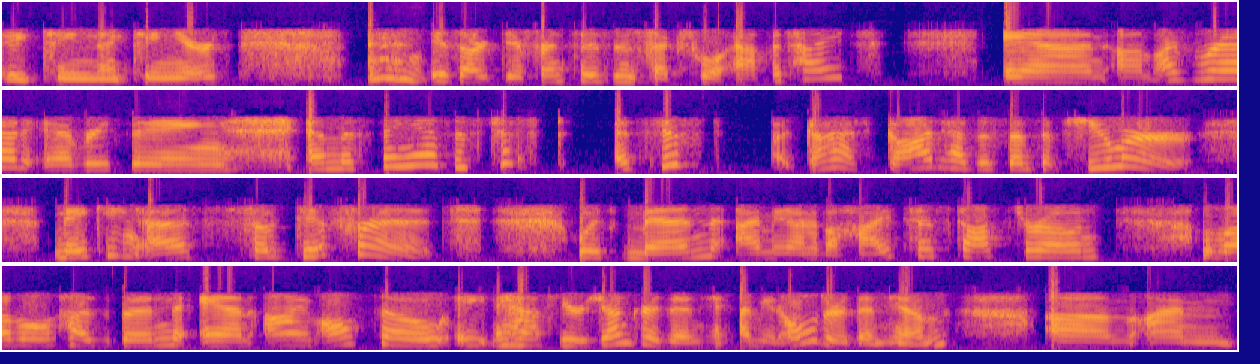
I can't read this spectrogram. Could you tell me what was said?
18, 19 years, is our differences in sexual appetite. And um, I've read everything, and the thing is, it's just, it's just, gosh, God has a sense of humor, making us so different. With men, I mean, I have a high testosterone level husband, and I'm also eight and a half years younger than, hi- I mean, older than him. Um, I'm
